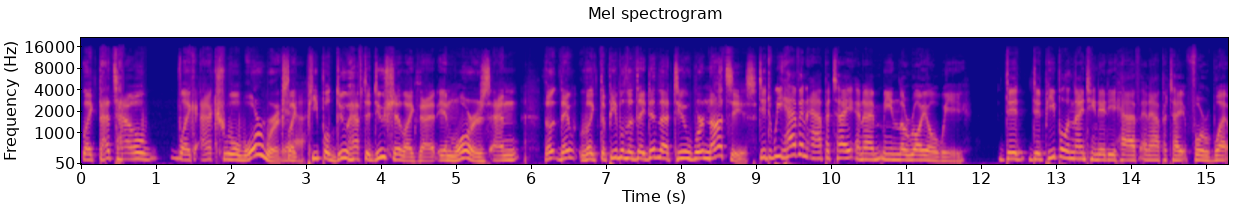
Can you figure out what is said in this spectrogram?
Like that's how like actual war works Yeah. like people do have to do shit like that in wars and th- they like the people that they did that to were nazis Did we have an appetite and I mean the royal we? Did did people in 1980 have an appetite for what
